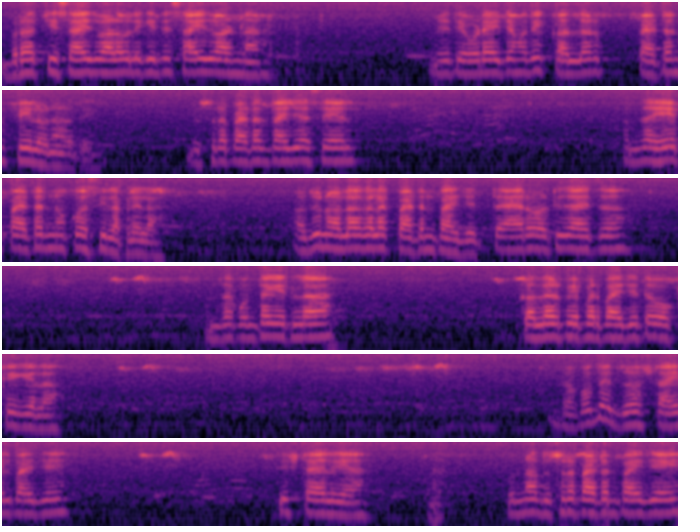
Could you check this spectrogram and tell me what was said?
ब्रशची साईज वाढवली की ते साईज वाढणार. म्हणजे तेवढ्या याच्यामध्ये कलर पॅटर्न फिल होणार ते. दुसरं पॅटर्न पाहिजे असेल समजा हे पॅटर्न नको असतील आपल्याला. अजून अलग अलग पॅटर्न पाहिजेत. तर ॲरोवरती जायचं. समजा कोणता घेतला? कलर पेपर पाहिजे तर ओके केला. दाखवतोय जो स्टाईल पाहिजे ती स्टाईल घ्या. पुन्हा दुसरा पॅटर्न पाहिजे.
